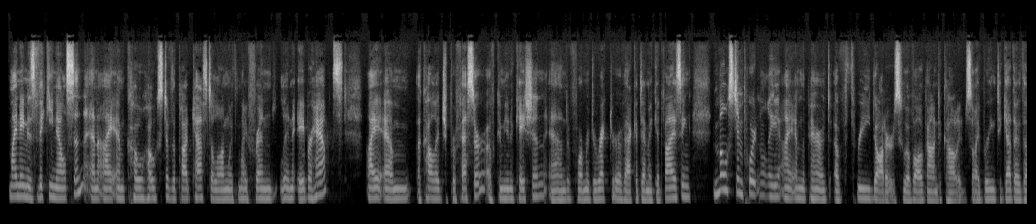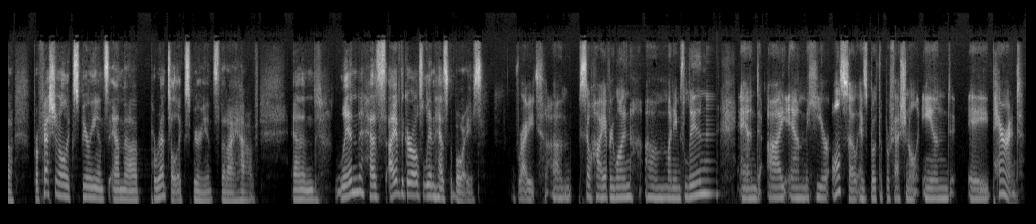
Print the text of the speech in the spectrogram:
My name is Vicki Nelson, and I am co host of the podcast along with my friend Lynn Abrahams. I am a college professor of communication and a former director of academic advising. Most importantly, I am the parent of three daughters who have all gone to college. So I bring together the professional experience and the parental experience that I have. And Lynn has, I have the girls, Lynn has the boys. Right. Um, so, hi, everyone. Um, my name's Lynn, and I am here also as both a professional and a parent.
